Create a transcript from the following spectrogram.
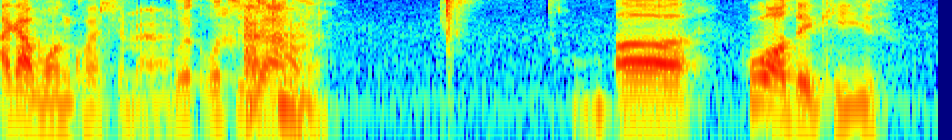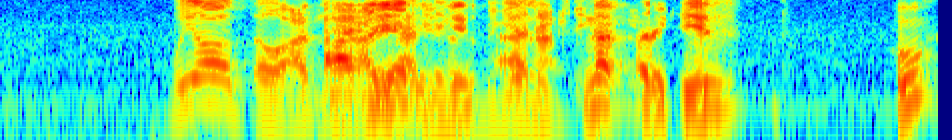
I got one question, man. What, what you got, man? Uh, who all did keys? We all. Oh, I, I I, did did keys at keys. I did keys. No, I the keys. who?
